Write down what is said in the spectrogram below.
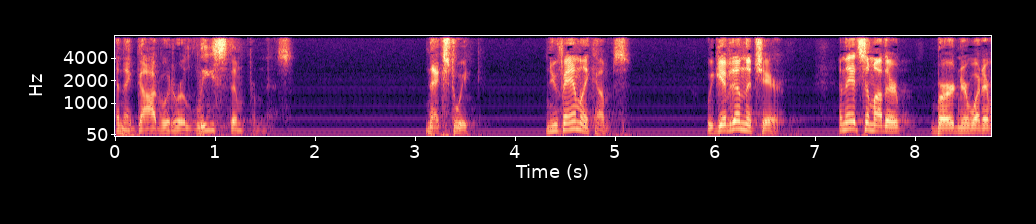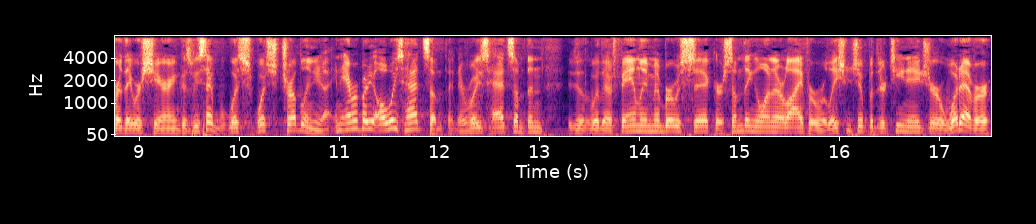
and that God would release them from this. Next week, new family comes. We give them the chair. And they had some other burden or whatever they were sharing because we said, what's, what's troubling you? And everybody always had something. Everybody's had something, whether a family member was sick or something going on in their life or a relationship with their teenager or whatever.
